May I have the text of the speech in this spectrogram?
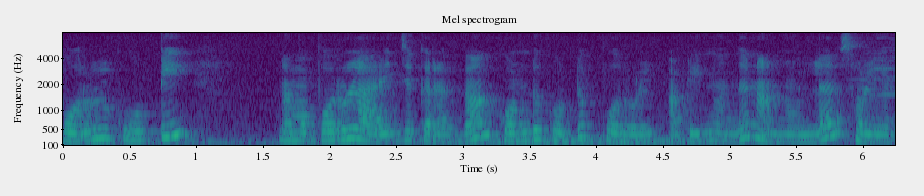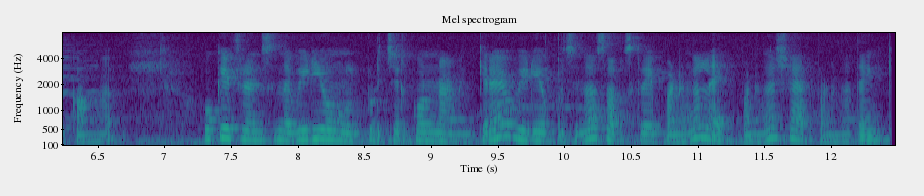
பொருள் கூட்டி நம்ம பொருள் அறிஞ்சுக்கிறது தான் கொண்டு கூட்டு பொருள் அப்படின்னு வந்து நன்னூல்ல சொல்லியிருக்காங்க. ஓகே ஃப்ரெண்ட்ஸ் இந்த வீடியோ உங்களுக்கு பிடிச்சிருக்கும்னு நினைக்கிறேன். வீடியோ பிடிச்சிருந்தா சப்ஸ்கிரைப் பண்ணுங்கள் லைக் பண்ணுங்கள் ஷேர் பண்ணுங்கள் தேங்க்யூ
